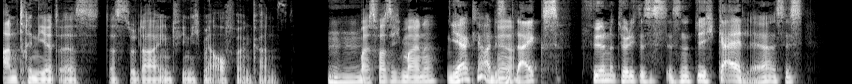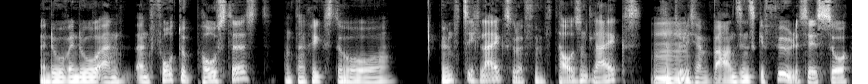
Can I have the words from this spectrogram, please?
antrainiert ist, dass du da irgendwie nicht mehr aufhören kannst. Mhm. Weißt du, was ich meine? Ja, klar, diese Ja. Likes führen natürlich, das ist, das ist natürlich geil, ja. Es ist, wenn du, wenn du ein, ein Foto postest und dann kriegst du 50 Likes oder 5000 Likes, ist Mhm. natürlich ein Wahnsinnsgefühl. Es ist so,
